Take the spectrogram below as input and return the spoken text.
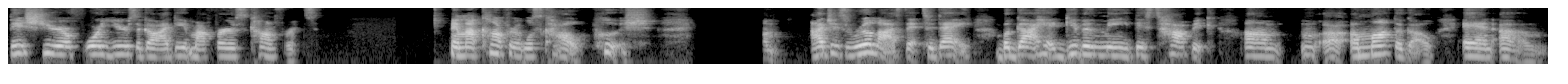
This year, four years ago, I did my first conference. And my conference was called Push. Um, I just realized that today, but God had given me this topic um, a, a month ago. And um,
